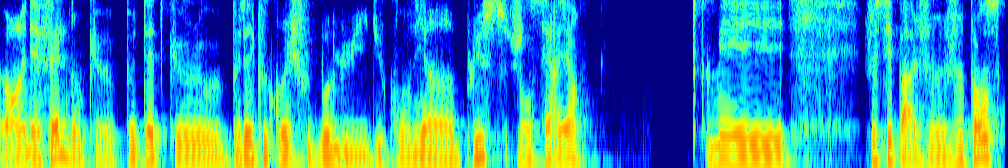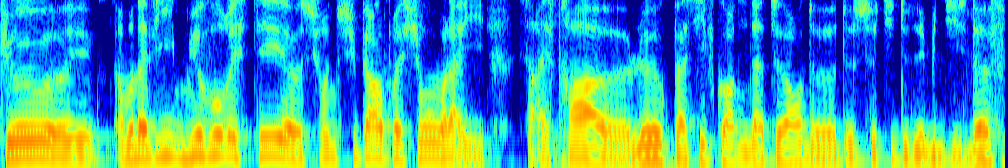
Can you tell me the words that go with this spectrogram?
en NFL. Donc peut-être que peut-être que le college football lui, lui convient plus, j'en sais rien. Mais je sais pas, je, pense que, euh, à mon avis, mieux vaut rester euh, sur une super impression. Voilà, ça restera euh, le passif coordinateur de, ce titre de 2019.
